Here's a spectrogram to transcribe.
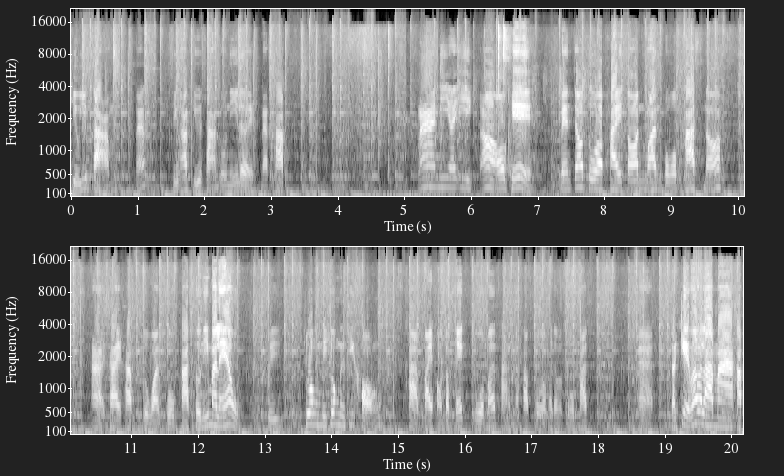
Q23 นะซิงอัพ Q23 ตัวนี้เลยนะครับมามีอะไรอีกอ๋อโอเค เป็นเจ้าตัว Python 1 Pro Plus เนาะอ่าใช่ครับตัว1 Pro Plus ตัวนี้มาแล้วช่วงมีช่วงหนึ่งที่ของ ขาดไปของสเปคตัวมาตรฐานนะครับ ตัว Python 1 Pro Plus อ่าสังเกตว่าเวลามาครับ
